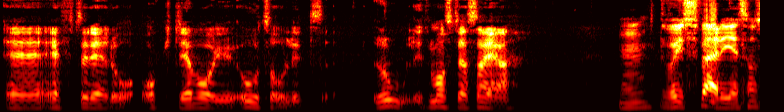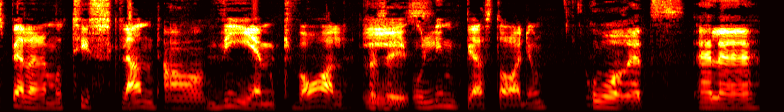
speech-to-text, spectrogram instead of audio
Eh, efter det då. Och det var ju otroligt roligt måste jag säga. Mm. Det var ju Sverige som spelade mot Tyskland. Ja. VM-kval i. Olympiastadion. Årets, eller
